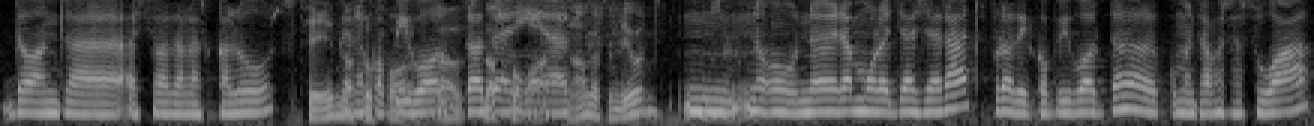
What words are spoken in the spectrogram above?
Doncs eh, això de les calors, Sí, que de cop i volta dels, dels tenies... fogots, no?, que se'n diuen. Mm, No, no eren molt exagerats, però de cop i volta començaves a suar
